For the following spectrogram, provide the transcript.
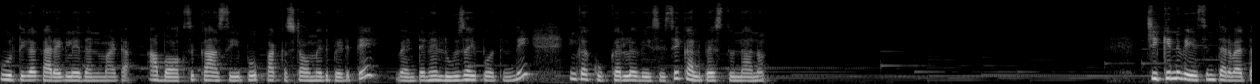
పూర్తిగా కరగలేదనమాట ఆ బాక్స్ కాసేపు పక్క స్టవ్ మీద పెడితే వెంటనే లూజ్ అయిపోతుంది. ఇంకా కుక్కర్లో వేసేసి కలిపేస్తున్నాను. చికెన్ వేసిన తర్వాత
